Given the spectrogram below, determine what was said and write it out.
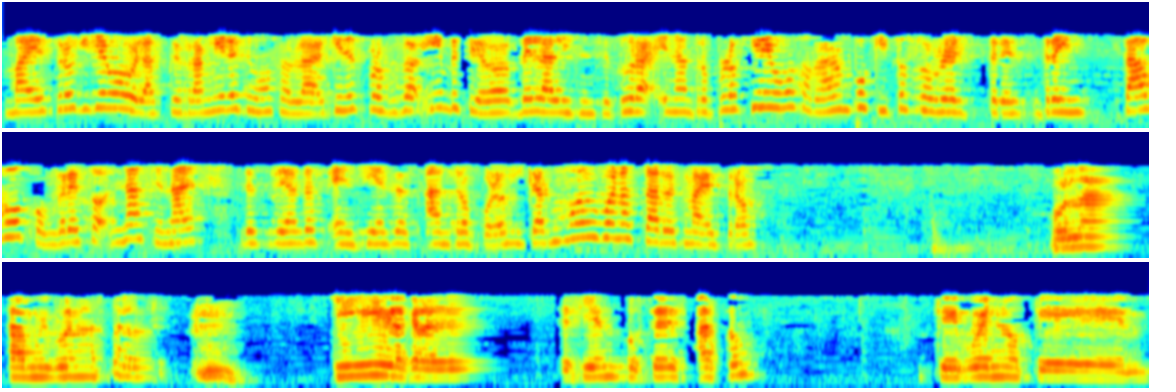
maestro Guillermo Velázquez Ramírez y vamos a hablar, quien es profesor e investigador de la licenciatura en antropología y vamos a hablar un poquito sobre el 30 Congreso Nacional de Estudiantes en Ciencias Antropológicas. Muy buenas tardes, maestro. Hola, muy buenas tardes. Y agradeciendo a ustedes paso. Qué bueno que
